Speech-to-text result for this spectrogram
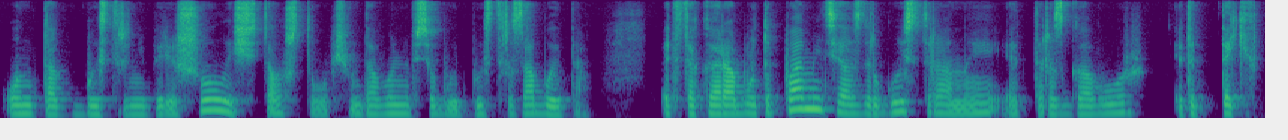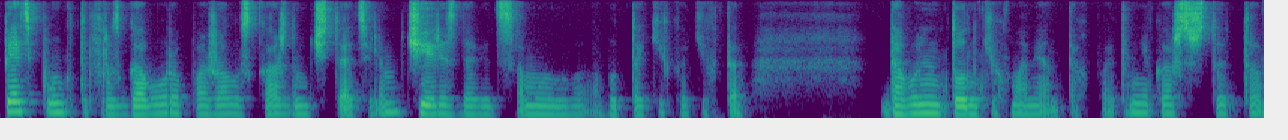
он так быстро не перешел и считал, что, в общем, довольно все будет быстро забыто. Это такая работа памяти, а с другой стороны, это разговор, это таких пять пунктов разговора, пожалуй, с каждым читателем через Давида Самойлова, о вот таких каких-то довольно тонких моментах. Поэтому мне кажется, что это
